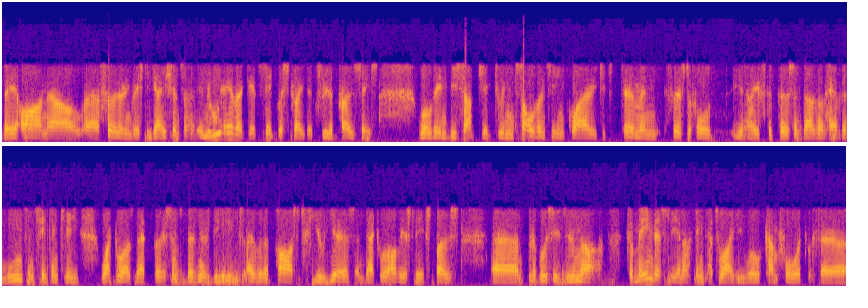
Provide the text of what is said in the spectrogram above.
there are now uh, further investigations, and whoever gets sequestrated through the process will then be subject to an insolvency inquiry to determine, first of all, you know, if the person does not have the means, and secondly, what was that person's business dealings over the past few years, and that will obviously expose uh, Zuma tremendously, and I think that's why he will come forward with a,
